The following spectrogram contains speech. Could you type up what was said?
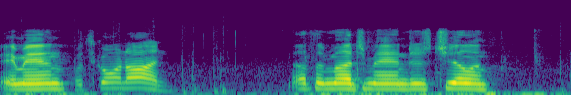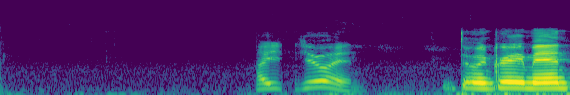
Hey, man. what's going on? Nothing much, man. Just chilling. How you doing? Doing great, man.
